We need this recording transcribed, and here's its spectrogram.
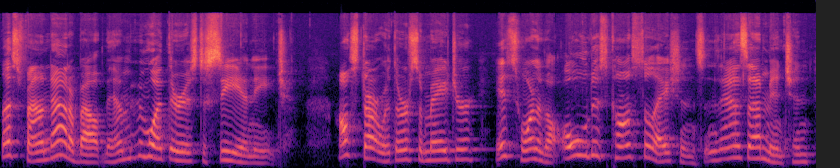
let's find out about them and what there is to see in each. I'll start with Ursa Major. It's one of the oldest constellations, and as I mentioned,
